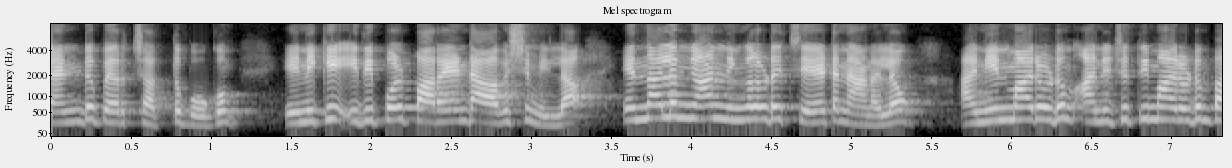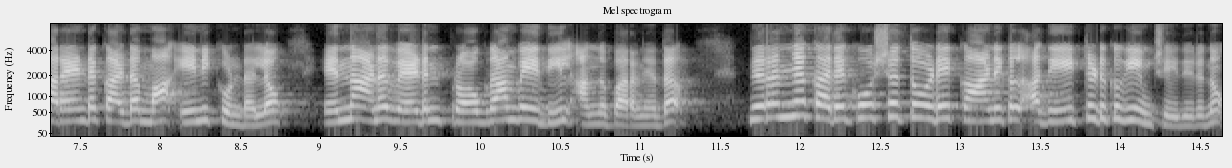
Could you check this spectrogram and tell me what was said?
രണ്ടു പേർ ചത്തുപോകും. എനിക്ക് ഇതിപ്പോൾ പറയേണ്ട ആവശ്യമില്ല. എന്നാലും ഞാൻ നിങ്ങളുടെ ചേട്ടനാണല്ലോ. അനിയന്മാരോടും അനുജത്തിമാരോടും പറയേണ്ട കടമ എനിക്കുണ്ടല്ലോ എന്നാണ് വേടൻ പ്രോഗ്രാം വേദിയിൽ അന്ന് പറഞ്ഞത്. നിറഞ്ഞ കരഘോഷത്തോടെ കാണികൾ അത് ഏറ്റെടുക്കുകയും ചെയ്തിരുന്നു.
